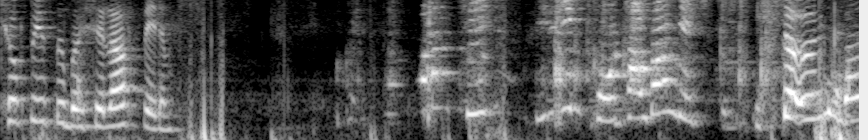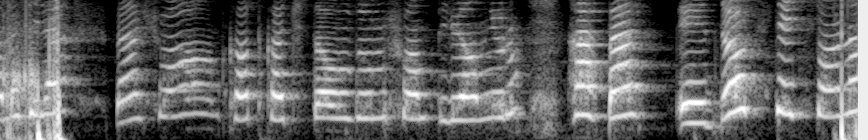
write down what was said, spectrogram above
Çok büyük bir başarı aferin. Bildiğim portaldan geçtim. İşte öyle. Ben mesela ben şu an kat kaçta olduğumu şu an planlıyorum. Ha ben e, 4 stage sonra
